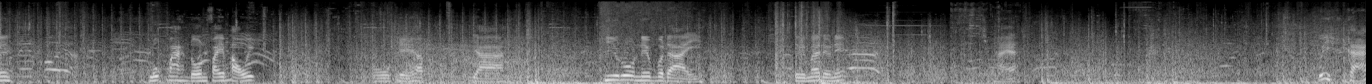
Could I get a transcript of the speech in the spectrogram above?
นึงลุกมาโดนไฟเผาอีก โอเคครับ อย่าฮีโร่เนเวอร์ไดตื่นมาเดี๋ยวนี้ ชิบหายอะอุ้ยขัง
